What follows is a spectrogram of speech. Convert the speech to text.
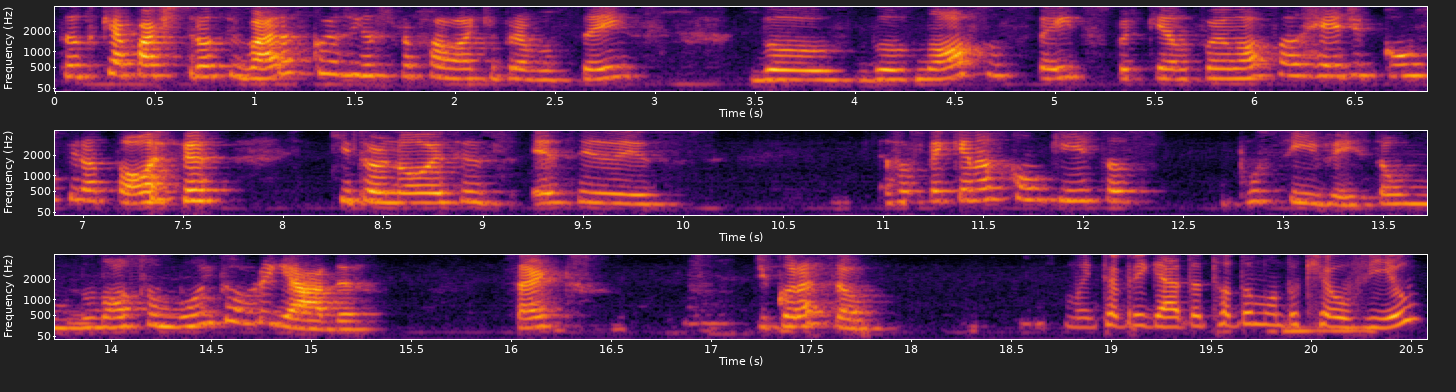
Tanto que a Paty trouxe várias coisinhas para falar aqui para vocês dos, dos nossos feitos, porque foi a nossa rede conspiratória que tornou esses, esses, essas pequenas conquistas possíveis. Então, no nosso muito obrigada, certo? De coração. Muito obrigada a todo mundo que ouviu.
